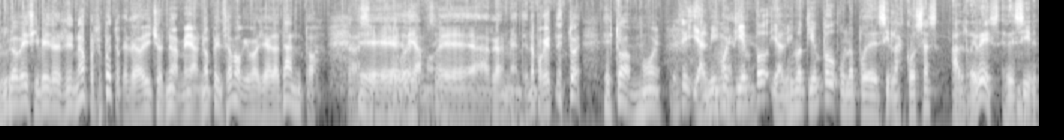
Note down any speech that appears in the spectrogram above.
lo ves y ves, no, por supuesto que te ha dicho, no, mira, no pensamos que iba a llegar a tanto, ah, eh, digamos, eh, realmente, ¿no? Porque esto, es muy... y al mismo tiempo, y al mismo tiempo uno puede decir las cosas al revés, es decir,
